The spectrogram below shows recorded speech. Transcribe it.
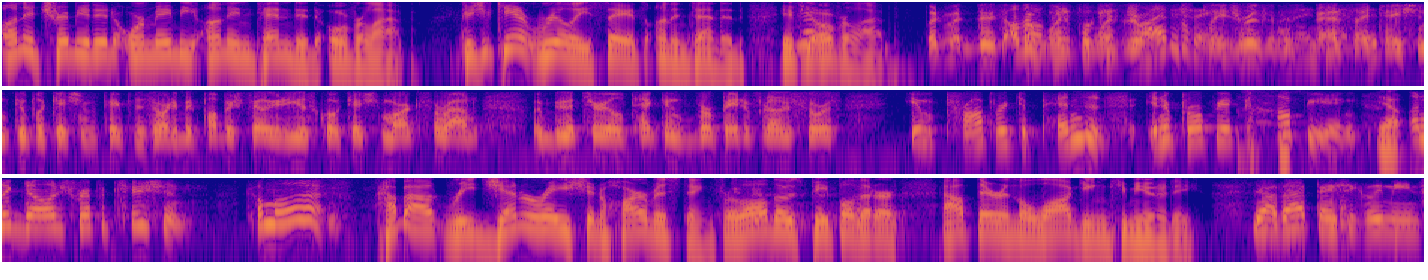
unattributed or maybe unintended overlap? Because you can't really say it's unintended if you overlapped. But, but there's other Well, wonderful people ones that are try to also say plagiarism. It's bad citation, duplication of a paper that's already been published, failure to use quotation marks around material taken verbatim from another source, improper dependence, inappropriate copying, Yep. unacknowledged repetition. Come on. How about regeneration harvesting for all those people that are out there in the logging community? Yeah, that basically means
